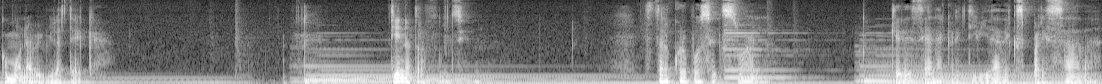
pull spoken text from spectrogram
como una biblioteca. Tiene otra función. Está el cuerpo sexual que desea la creatividad expresada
